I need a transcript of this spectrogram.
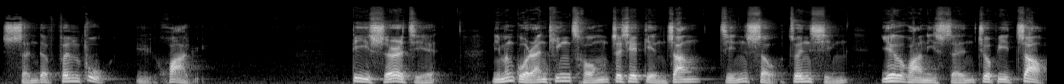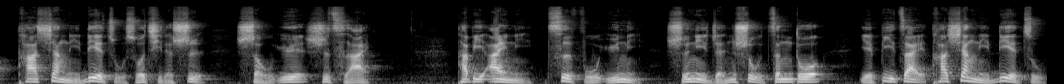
神的吩咐与话语。第十二节，你们果然听从这些典章，谨守遵行，耶和华你神就必照他向你列祖所起的誓，守约施慈爱。他必爱你，赐福于你，使你人数增多，也必在他向你列祖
